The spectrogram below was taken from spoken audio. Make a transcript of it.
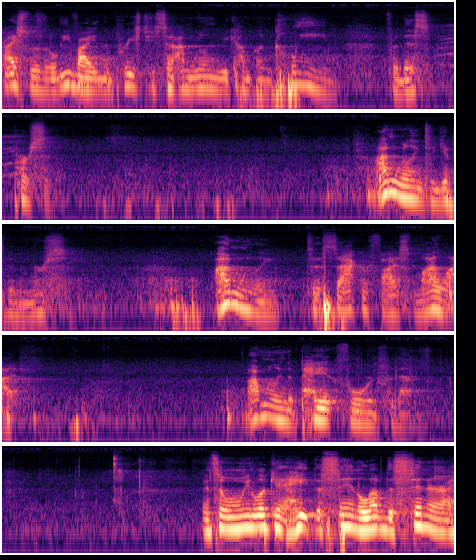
Christ was the Levite and the priest who said, I'm willing to become unclean for this person. I'm willing to give them mercy. I'm willing to sacrifice my life. I'm willing to pay it forward for them. And so when we look at hate the sin, love the sinner, I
